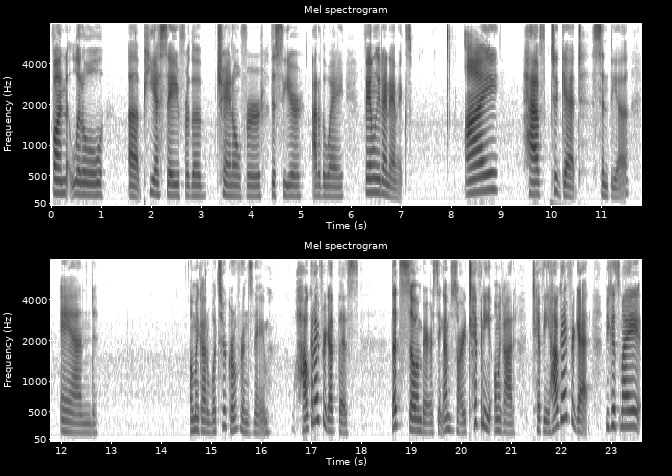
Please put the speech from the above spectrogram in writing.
Fun little uh, PSA for the channel for this year out of the way. Family dynamics. I have to get Cynthia and oh my god, what's her girlfriend's name? How could I forget this? That's so embarrassing. I'm sorry. Tiffany. Oh my god. Tiffany. How could I forget? Because my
